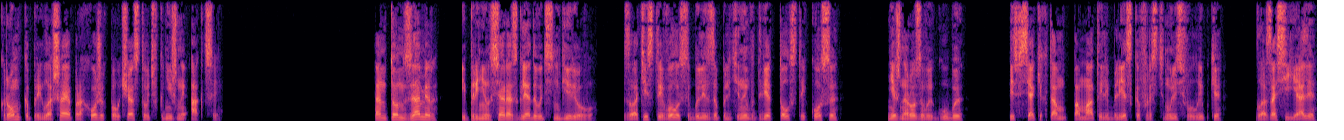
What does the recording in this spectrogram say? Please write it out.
громко приглашая прохожих поучаствовать в книжной акции. Антон замер и принялся разглядывать Снегиреву. Золотистые волосы были заплетены в две толстые косы, нежно-розовые губы, без всяких там помад или блесков растянулись в улыбке, глаза сияли,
